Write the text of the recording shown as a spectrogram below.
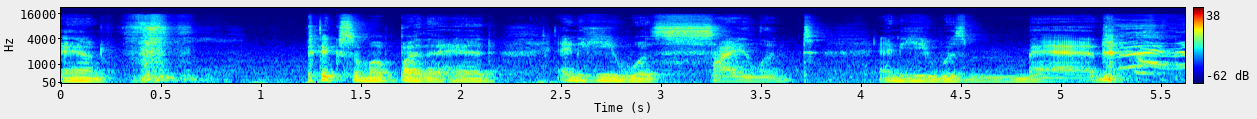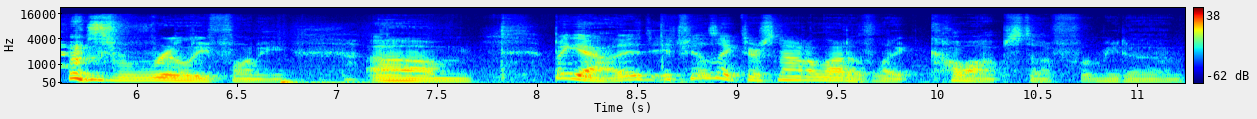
and picks him up by the head, and he was silent and he was mad. it was really funny. Um, but yeah, it, it, feels like there's not a lot of like co-op stuff for me to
